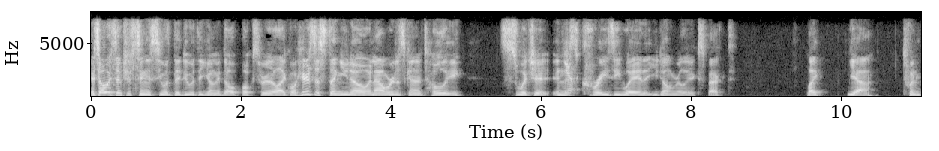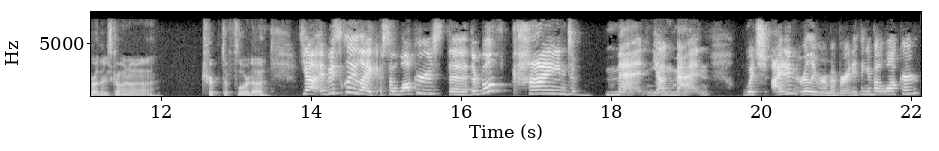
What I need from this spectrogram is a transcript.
It's always interesting to see what they do with the young adult books where they're like, well, here's this thing you know, and now we're just going to totally switch it in this Yep. crazy way that you don't really expect. Like, yeah, twin brothers going on a trip to Florida. Yeah, it basically like so Walker's the they're both kind men, young men, which I didn't really remember anything about Walker.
